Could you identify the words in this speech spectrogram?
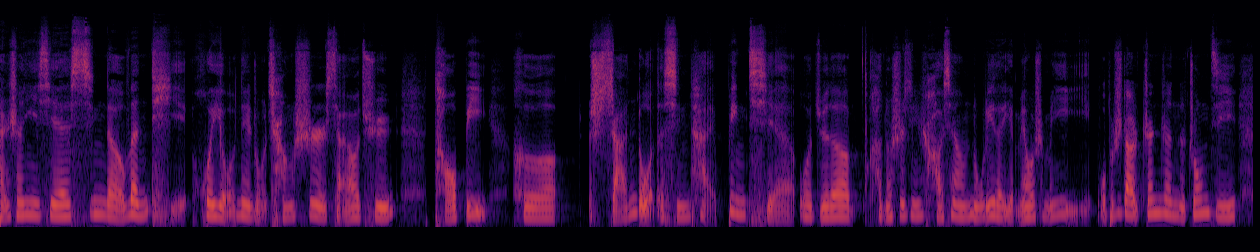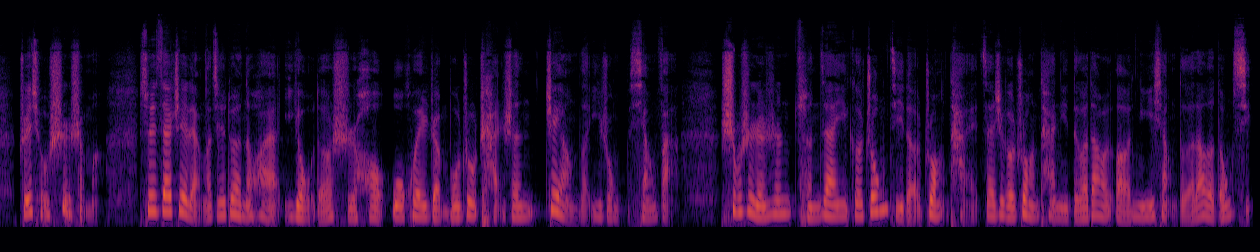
产生一些新的问题，会有那种尝试想要去逃避和。闪躲的心态，并且我觉得很多事情好像努力的也没有什么意义。我不知道真正的终极追求是什么，所以在这两个阶段的话，有的时候我会忍不住产生这样的一种想法：是不是人生存在一个终极的状态？在这个状态，你得到了你想得到的东西，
